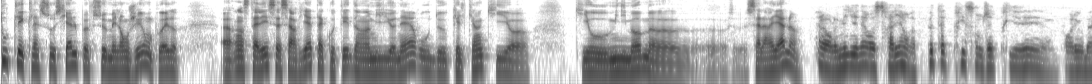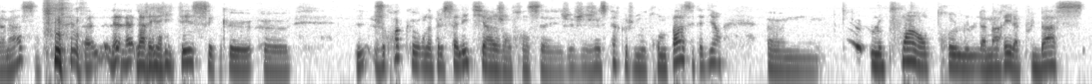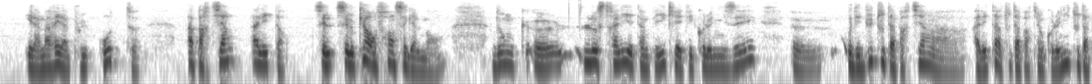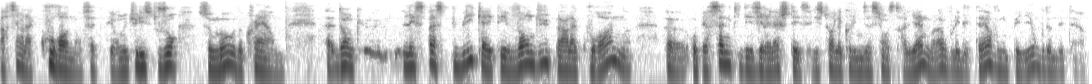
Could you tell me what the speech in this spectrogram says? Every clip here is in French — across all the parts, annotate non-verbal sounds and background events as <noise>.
toutes les classes sociales peuvent se mélanger? On peut être, installer sa serviette à côté d'un millionnaire ou de quelqu'un qui, qui est au minimum salarial Alors le millionnaire australien aura peut-être pris son jet privé pour aller aux Bahamas. <laughs> la, la, réalité, c'est que je crois qu'on appelle ça l'étiage en français. J'espère que je ne me trompe pas, c'est-à-dire euh, le point entre la marée la plus basse et la marée la plus haute appartient à l'État. C'est le cas en France également. Donc euh, l'Australie est un pays qui a été colonisé. Euh, au début, tout appartient à, l'État, tout appartient aux colonies, tout appartient à la couronne en fait. Et on utilise toujours ce mot, the crown. Euh, donc l'espace public a été vendu par la couronne euh, aux personnes qui désiraient l'acheter. C'est l'histoire de la colonisation australienne. Voilà, vous voulez des terres, vous nous payez, on vous donne des terres.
